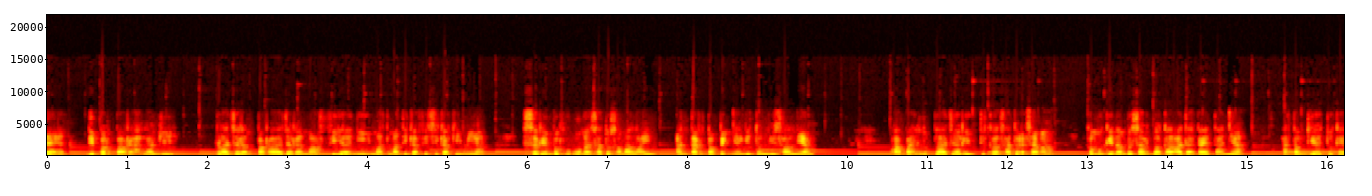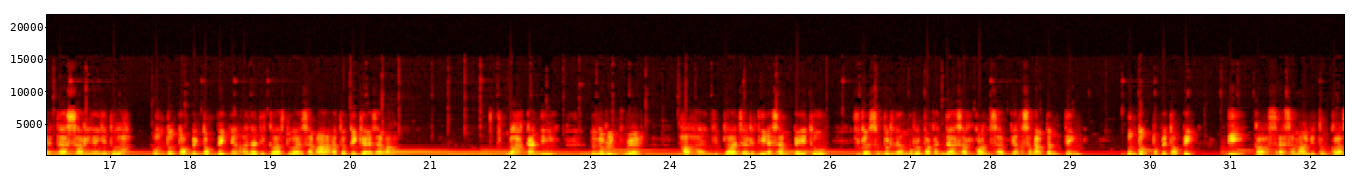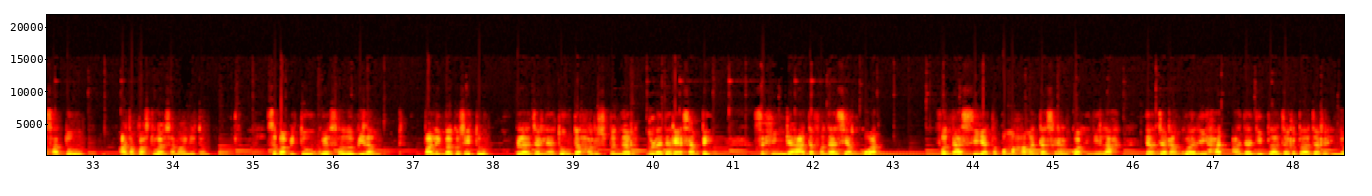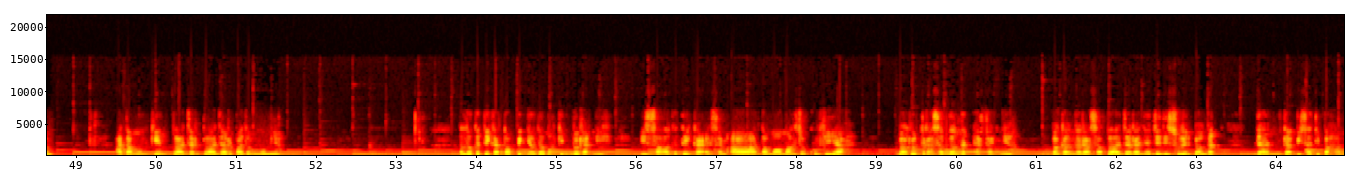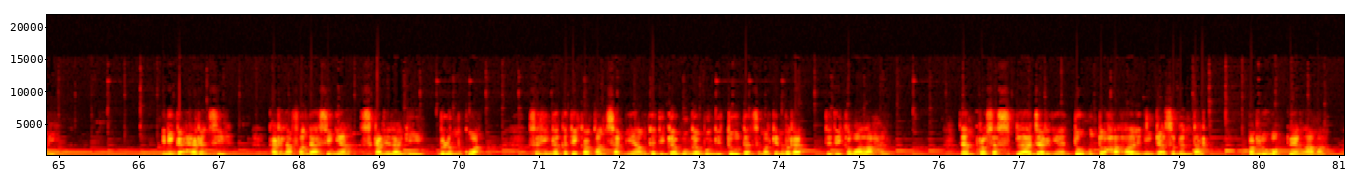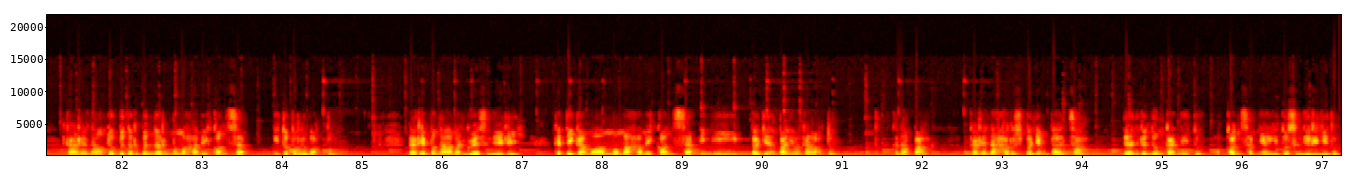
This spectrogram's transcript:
dan diperparah lagi, pelajaran-pelajaran mafia ini matematika, fisika, kimia sering berhubungan satu sama lain antar topiknya gitu. Misalnya, apa yang lu pelajari di kelas 1 SMA kemungkinan besar bakal ada kaitannya atau dia itu kayak dasarnya gitulah untuk topik-topik yang ada di kelas 2 SMA atau 3 SMA. Bahkan nih, menurut gue, hal-hal yang dipelajari di SMP itu juga sebenarnya merupakan dasar konsep yang sangat penting untuk topik-topik di kelas SMA gitu, kelas 1 atau kelas 2 SMA gitu. Sebab itu gue selalu bilang, paling bagus itu belajarnya itu udah harus bener mulai dari SMP, sehingga ada fondasi yang kuat. Fondasi atau pemahaman dasar yang kuat inilah yang jarang gue lihat ada di pelajar-pelajar Indo, atau mungkin pelajar-pelajar pada umumnya. Lalu ketika topiknya udah makin berat nih, misal ketika SMA atau mau masuk kuliah, baru terasa banget efeknya. Bakal ngerasa pelajarannya jadi sulit banget dan gak bisa dipahami. Ini gak heran sih, karena fondasinya sekali lagi belum kuat. Sehingga ketika konsepnya udah digabung-gabung gitu dan semakin berat, jadi kewalahan. Dan proses belajarnya itu untuk hal-hal ini gak sebentar, perlu waktu yang lama. Karena untuk benar-benar memahami konsep itu perlu waktu. Dari pengalaman gue sendiri, Ketika mau memahami konsep ini, bagian paling makan waktu. Kenapa? Karena harus banyak baca dan renungkan itu konsepnya itu sendiri gitu.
